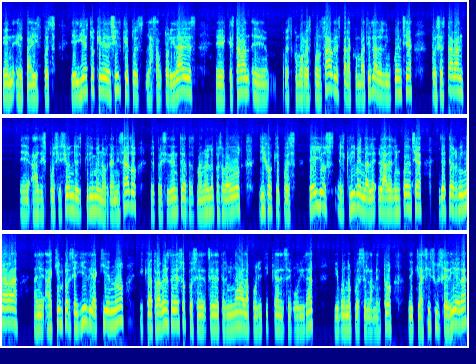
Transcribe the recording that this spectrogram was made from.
en el país, pues y esto quiere decir que pues las autoridades eh, que estaban eh, pues como responsables para combatir la delincuencia, pues estaban eh, a disposición del crimen organizado. El presidente Andrés Manuel López Obrador dijo que pues ellos, el crimen, la, delincuencia, determinaba eh, a quién perseguir y a quién no, y que a través de eso pues se, determinaba la política de seguridad. Y bueno, pues se lamentó de que así sucediera.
